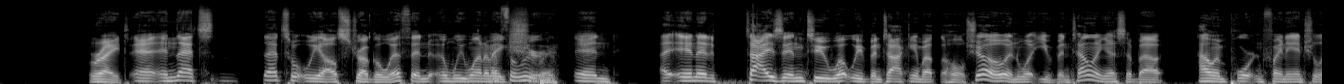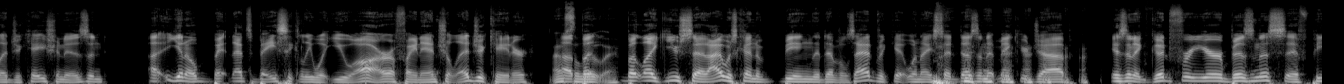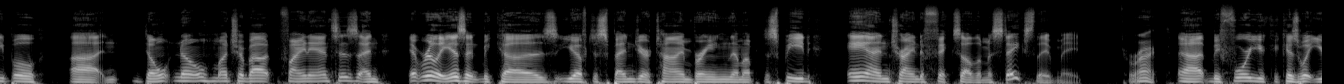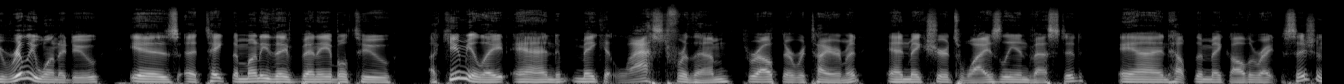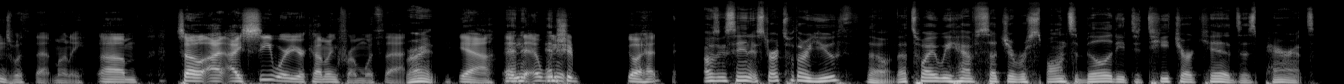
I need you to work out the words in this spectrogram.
Right. And, and that's that's what we all struggle with and, and we want to make sure and uh, and it ties into what we've been talking about the whole show and what you've been telling us about how important financial education is and uh, you know ba- that's basically what you are a financial educator Uh, but- Absolutely. but, like you said i was kind of being the devil's advocate when i said doesn't it make your job isn't it good for your business if people uh, don't know much about finances and it really isn't because you have to spend your time bringing them up to speed and trying to fix all the mistakes they've made Correct. uh, before you because what you really want to do is uh, take the money they've been able to accumulate and make it last for them throughout their retirement and make sure it's wisely invested and help them make all the right decisions with that money. Um, so I, I see where you're coming from with that. Right. Yeah, and, And- and we and it- should go ahead. I was gonna say, and it starts with our youth, though. That's why we have such a responsibility to teach our kids as parents,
